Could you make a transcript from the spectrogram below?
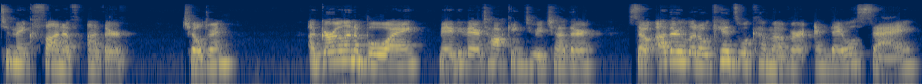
to make fun of other children. A girl and a boy, maybe they're talking to each other. So other little kids will come over and they will say,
